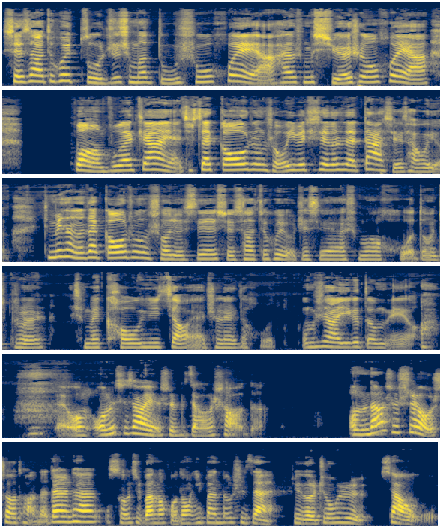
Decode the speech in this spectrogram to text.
学校就会组织什么读书会啊，还有什么学生会啊、广播站呀。就在高中的时候，我以为这些都是在大学才会有，就没想到在高中的时候，有些学校就会有这些什么活动，就比如说什么口语角呀之类的活动。我们学校一个都没有。对我我们学校也是比较少的。我们当时是有社团的，但是他所举办的活动一般都是在这个周日下午，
